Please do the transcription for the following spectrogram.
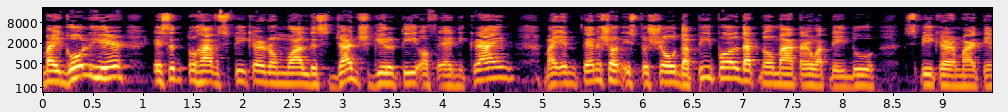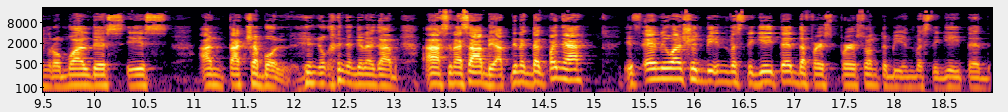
My goal here isn't to have Speaker Romualdez judged guilty of any crime. My intention is to show the people that no matter what they do, Speaker Martin Romualdez is untouchable. Yun yung kanyang ginagamit. Ah, sinasabi. At dinagdag pa niya, If anyone should be investigated, the first person to be investigated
